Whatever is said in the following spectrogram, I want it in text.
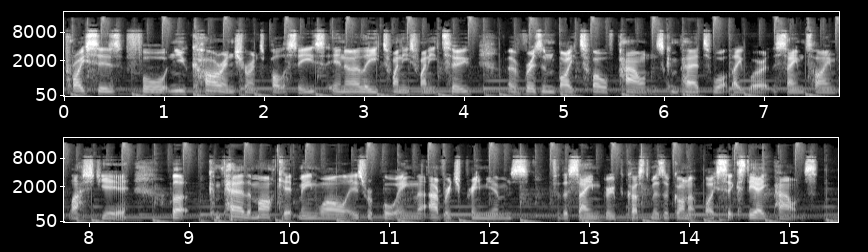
prices for new car insurance policies in early 2022 have risen by £12 compared to what they were at the same time last year. But Compare the Market, meanwhile, is reporting that average premiums for the same group of customers have gone up by £68.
